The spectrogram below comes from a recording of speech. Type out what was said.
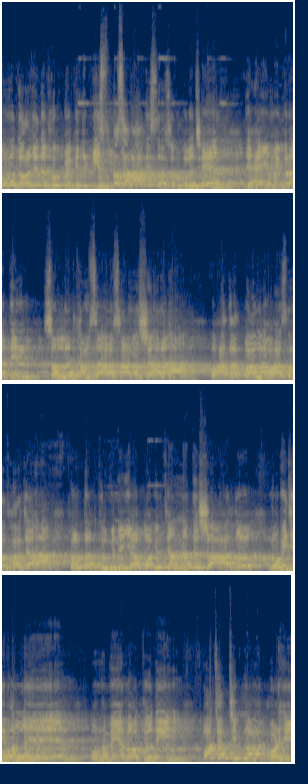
কোনো দরজাতে ঢুকবে। কিন্তু স্পেশাল হাদিস রাসূল বলেছেন যে আইয়ুম ইমরাতিন সাল্লাত খামসাহা সামাত শাহরাহা ওয়া আতাত বালা ওয়া হাসানাত ফারজাহা ফালতাদখুল মিন ইয়াবওয়াবিল জান্নাতি সাআত নবীজি বললেন কোন মেয়ে লোক যদি পাঁচক ঠিক নামাজ পড়ে,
